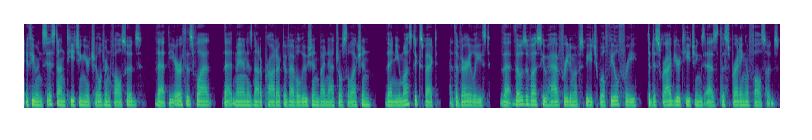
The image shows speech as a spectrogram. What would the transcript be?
If you insist on teaching your children falsehoods, that the earth is flat, that man is not a product of evolution by natural selection, then you must expect, at the very least, that those of us who have freedom of speech will feel free to describe your teachings as the spreading of falsehoods,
